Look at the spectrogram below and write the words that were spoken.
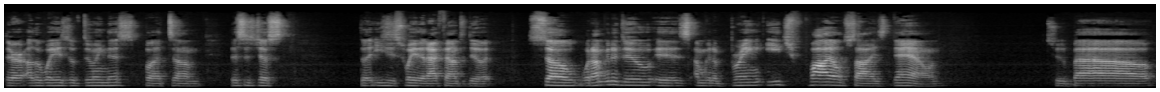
there are other ways of doing this, but um, this is just the easiest way that I found to do it. So what I'm going to do is I'm going to bring each file size down to about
